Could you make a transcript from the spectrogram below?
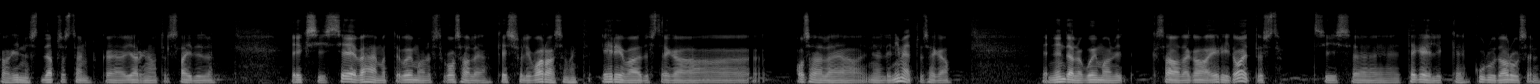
ka kindlasti täpsustan ka järgnevatel slaididel. ehk siis see vähemate võimalustega osaleja, kes oli varasemalt erivajadustega osaleja nii-öelda nimetusega, et nendel on võimalik saada ka eritoetust, siis äh, tegelike kulude alusel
